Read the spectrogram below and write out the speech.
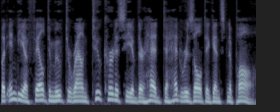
but India failed to move to round 2 courtesy of their head-to-head -head result against Nepal.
